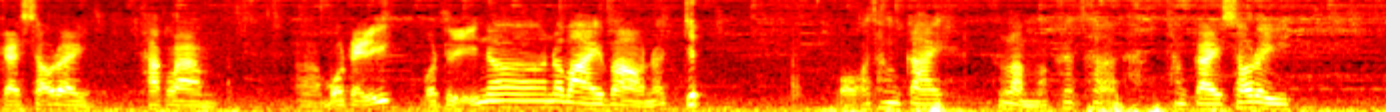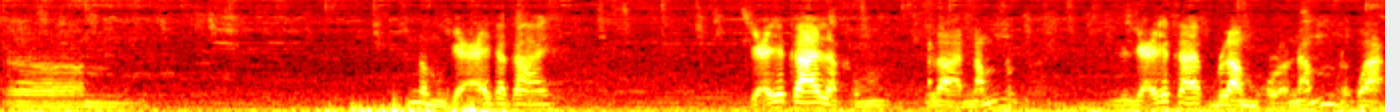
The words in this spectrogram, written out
cái sau đây hoặc là à, bọ trĩ. Bọ trĩ nó nó bay vào nó chích. Bỏ thân cây nó làm cái th thân cây sau đi uh, nó làm gãy cho cây gãy cho cây là cũng là nấm gãy cho cây là một là nấm được bạn.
